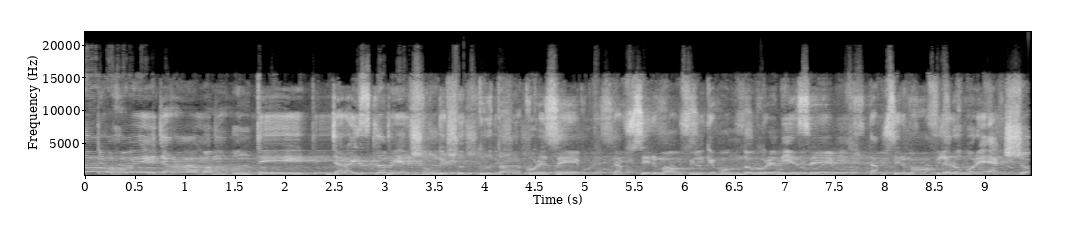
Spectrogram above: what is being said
দল হবে যারা ইসলামের সঙ্গে শত্রুতা করেছে। তাফসির মাহফিলকে বন্ধ করে দিয়েছে। উপরে একশো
